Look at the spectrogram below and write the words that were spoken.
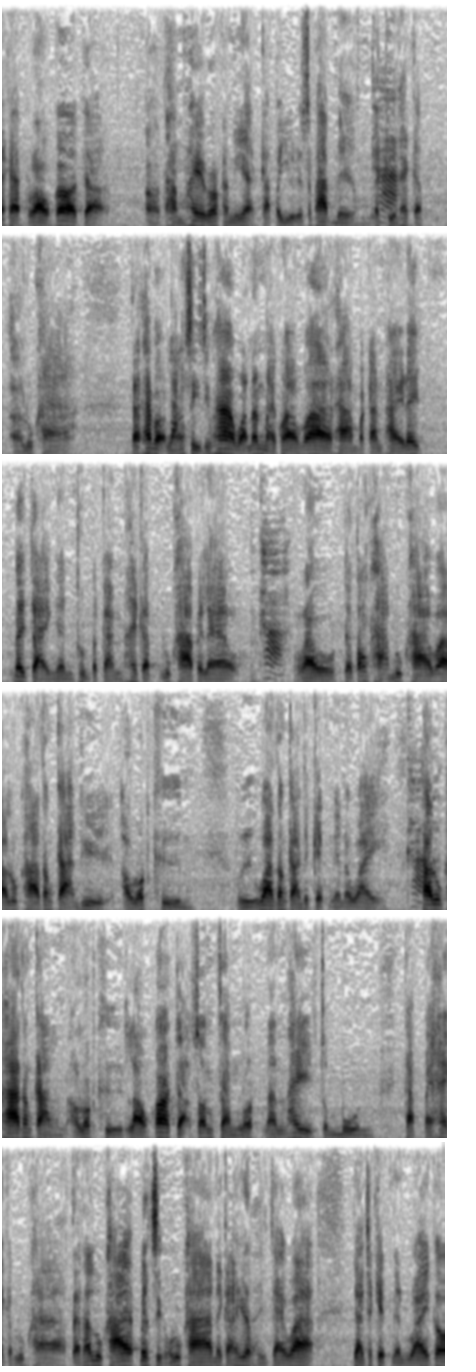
นะครับ เราก็จะเอ่อทำให้รถคันนี้กลับไปอยู่ในสภาพเดิม และค่ะ คืนให้กับเอ่อลูกค้า แต่ถ้าแบบหลัง 45 วันนั่นหมายความว่าทางประกันภัยได้ ได้จ่ายเงินทุนประกันให้กับลูกค้าไปแล้ว ค่ะ เราจะต้องถามลูกค้าว่าลูกค้าต้องการที่เอารถคืน หรือว่าต้องการจะเก็บเงินเอาไว้ ค่ะ ถ้าลูกค้าต้องการเอารถคืน เราก็จะซ่อมแซมรถนั้นให้สมบูรณ์กลับไปให้กับลูกค้า แต่ถ้าลูกค้าเป็นสิทธิของลูกค้าในการที่จะตัดสินใจว่าอยากจะเก็บเงินไว้ก็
